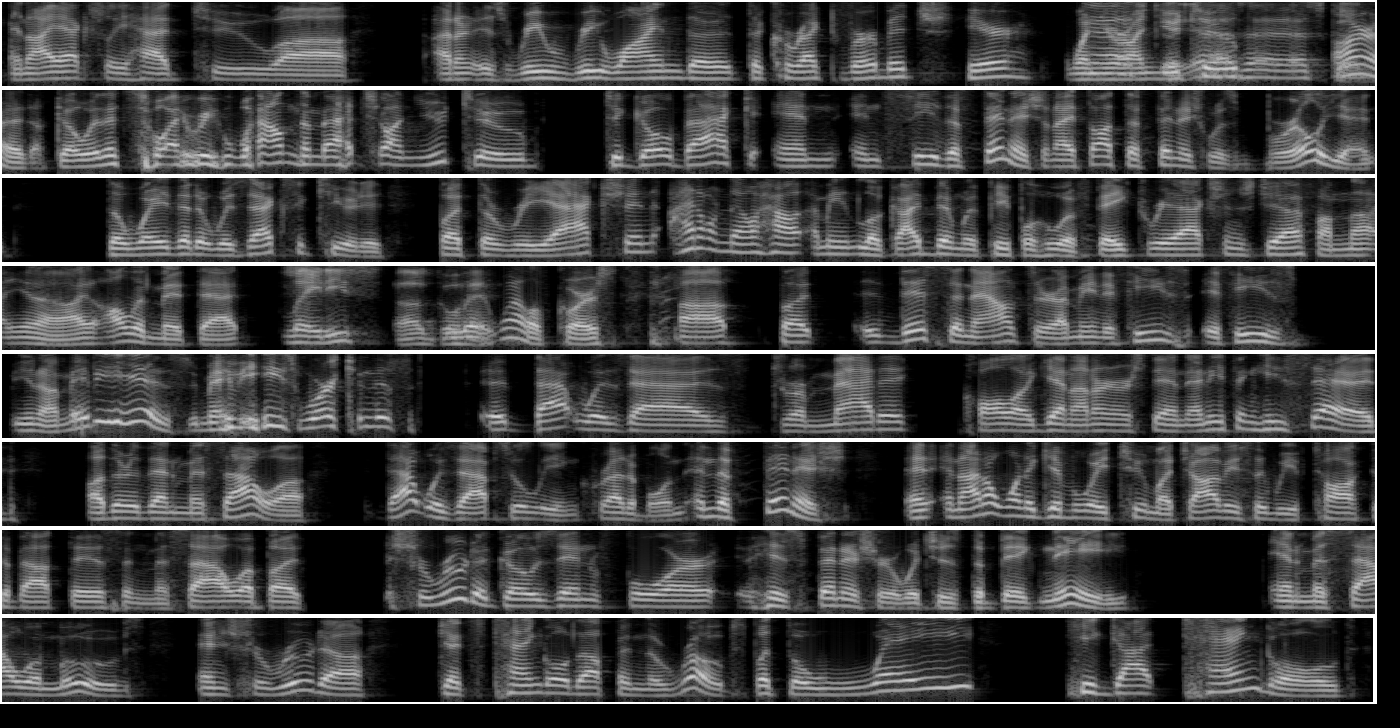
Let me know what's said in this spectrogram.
And I actually had to uh, I don't is re rewind the the correct verbiage here when yeah, you're on good. YouTube. Yeah, that's good. All right, I'll go with it. So I rewound the match on YouTube to go back and and see the finish, and I thought the finish was brilliant, the way that it was executed. But the reaction, I don't know how. I mean, look, I've been with people who have faked reactions, Jeff. I'm not, you know, I, will admit that. Ladies, uh, go ahead. Well, of course. Uh, but this announcer, I mean, if he's if he's you know maybe he is maybe he's working this it, that was as dramatic call again. I don't understand anything he said other than Misawa. That was absolutely incredible. And, and the finish, and, and I don't want to give away too much. Obviously, we've talked about this in Misawa, but Tsuruta goes in for his finisher, which is the big knee, and Misawa moves, and Tsuruta gets tangled up in the ropes. But the way he got tangled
